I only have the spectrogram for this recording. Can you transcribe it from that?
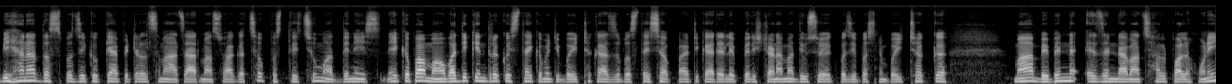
बिहान दस बजेको क्यापिटल समाचारमा स्वागत छ। उपस्थित छु म दिनेश नेकपा माओवादी केन्द्रको स्थायी कमिटी बैठक आज बस्दैछ। पार्टी कार्यालय पेरिस्टाडामा दिउँसो एक बजे बस्ने बैठकमा विभिन्न एजेन्डामा छलफल हुने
